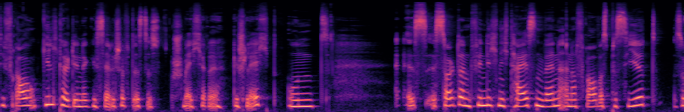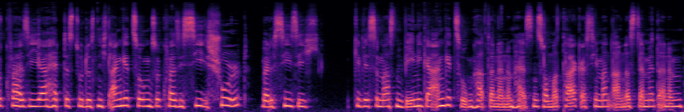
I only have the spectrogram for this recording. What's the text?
die Frau gilt halt in der Gesellschaft als das schwächere Geschlecht und es, es soll dann, finde ich, nicht heißen, wenn einer Frau was passiert, so quasi, ja, hättest du das nicht angezogen, so quasi sie ist schuld, weil sie sich gewissermaßen weniger angezogen hat an einem heißen Sommertag als jemand anders, der mit einem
